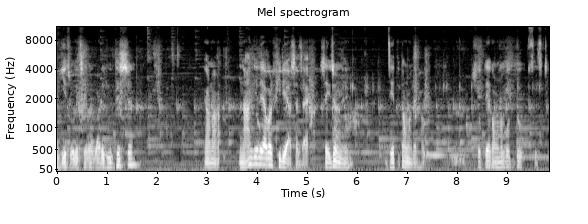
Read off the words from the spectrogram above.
এগিয়ে চলেছে এবার বাড়ির উদ্দেশ্যে। কেননা, না গেলে আবার ফিরে আসা যায় না। সেই জন্যে যেতে তো আমাদের হবে সত্যি এক অনবদ্য সৃষ্টি।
